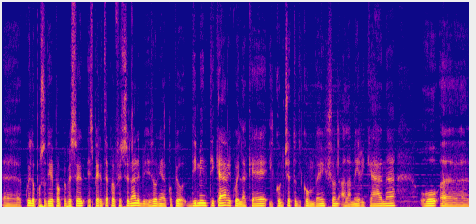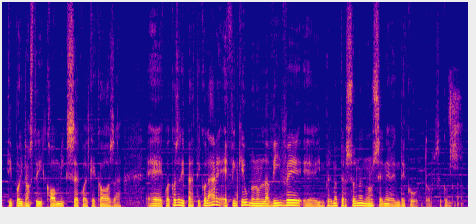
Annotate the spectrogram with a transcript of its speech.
eh, qui lo posso dire proprio per esperienza professionale, bisogna proprio dimenticare quella che è il concetto di convention all'americana o eh, tipo i nostri comics qualche cosa. È qualcosa di particolare e finché uno non la vive eh, in prima persona non se ne rende conto, secondo me.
